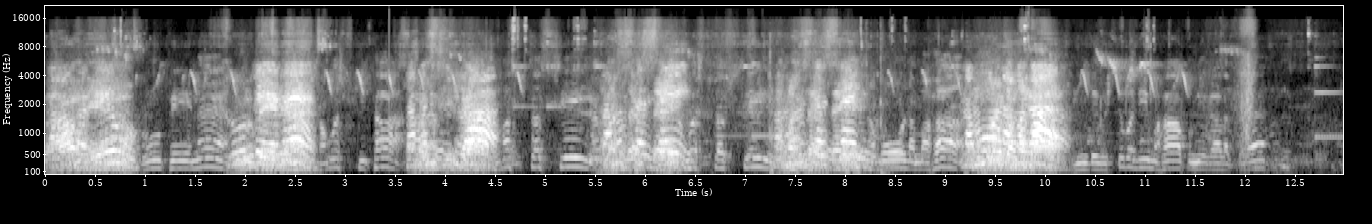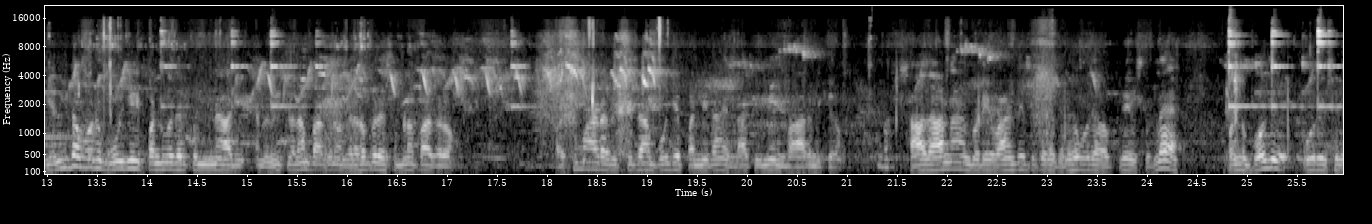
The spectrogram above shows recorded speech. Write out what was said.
కామధేను రూపేణ రూపేణ సమస్తిత సమస్తిత సమస్తస్యై సమస్తస్యై இந்த விஷ்ணுபதி மகா புண்ணிய காலத்தில் எந்த ஒரு பூஜை பண்ணுவதற்கு முன்னாடி அந்த வீட்டிலலாம் பார்க்குறோம் கிரகப்பிரவேசம்லாம் பார்க்குறோம். பசுமாடை வச்சு தான் பூஜை பண்ணி தான் எல்லாத்தையுமே நம்ம ஆரம்பிக்கிறோம். சாதாரண நம்மளுடைய வாழ்ந்துட்டு இருக்கிற கிரகபுர பிரவேசத்தில் பண்ணும்போது ஒரு சில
